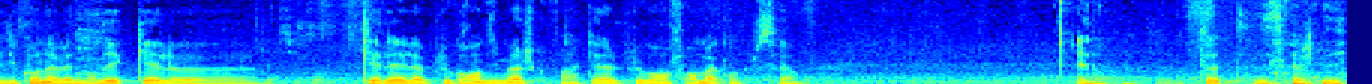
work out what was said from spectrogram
Et du coup, on avait demandé quelle, euh, quelle est la plus grande image, enfin quel est le plus grand format qu'on puisse faire. Et donc, toi, tu avais dit,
